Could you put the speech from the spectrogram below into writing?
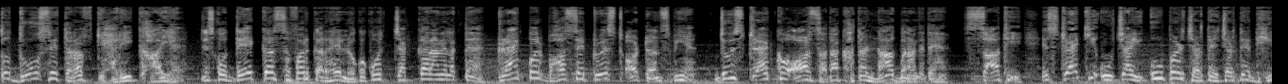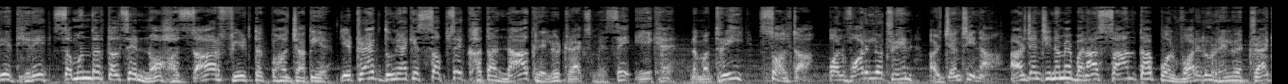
तो दूसरी तरफ़ गहरी खाई है, जिसको देख कर सफ़र कर रहे लोगो को चक्कर आने लगते हैं। ट्रैक पर बहुत से ट्विस्ट और टर्न्स भी हैं, जो इस ट्रैक को और ज़्यादा खतरनाक बना देते हैं। साथ ही, इस ट्रैक की ऊंचाई ऊपर चढ़ते चढ़ते धीरे धीरे समंदर तल से 9000 फीट तक पहुँच जाती है। ये ट्रैक दुनिया के सबसे खतरनाक रेलवे ट्रैक्स में से एक है। Number three, Salta. Polvorilla train, Argentina. Argentina में बना सांता पोलवारिलो रेलवे ट्रैक,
